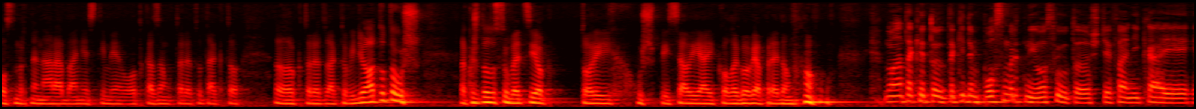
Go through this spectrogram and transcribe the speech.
posmrtné narábanie s tým jeho odkazom, ktoré to takto, e, ktoré to takto videl. A toto už, akože toto sú veci, o ktorých už písali aj kolegovia predo mnou. No a takéto, taký ten posmrtný osud Štefanika je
